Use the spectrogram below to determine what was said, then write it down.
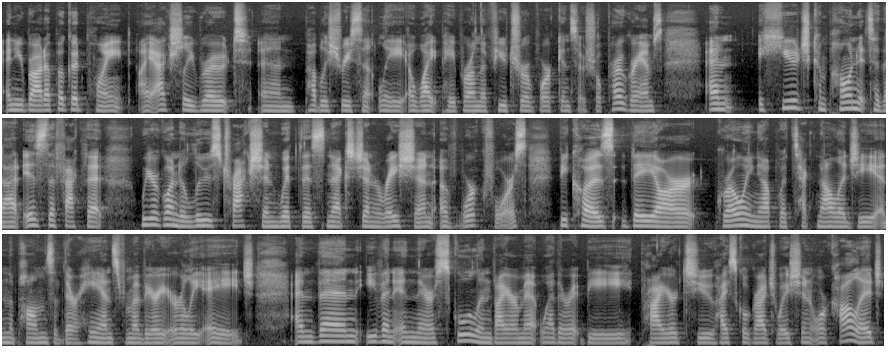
And you brought up a good point. I actually wrote and published recently a white paper on the future of work in social programs, and a huge component to that is the fact that we are going to lose traction with this next generation of workforce because they are growing up with technology in the palms of their hands from a very early age. And then, even in their school environment, whether it be prior to high school graduation or college,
